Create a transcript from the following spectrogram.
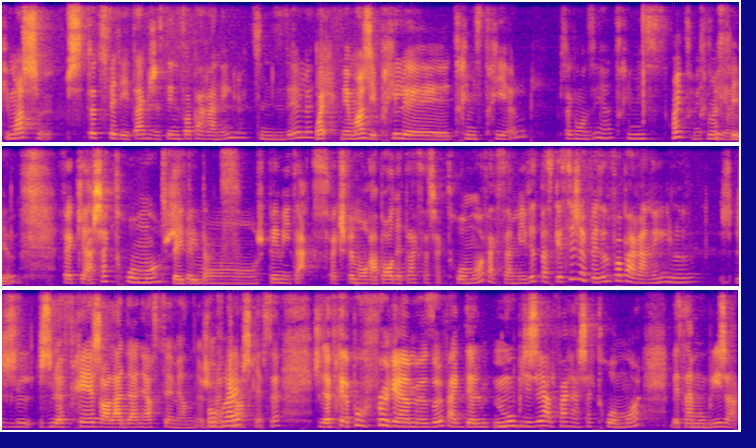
Puis moi, je, je- toi, tu fais tes taxes, je sais, une fois par année, là, tu me disais, là. Ouais. Mais moi, j'ai pris le trimestriel. C'est ça qu'on dit, hein? Trimis... Oui, trimestriel. Fait qu'à chaque trois mois, je, payes fais tes mon- taxes. je paye mes taxes. Fait que je fais mon rapport de taxes à chaque trois mois. Fait que ça m'évite. Parce que si je le faisais une fois par année, là, je, le ferais genre la dernière semaine. là. Je Pour me ça. Je le ferais pas au fur et à mesure. Fait que de m'obliger à le faire à chaque trois mois, ben ça m'oblige à,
